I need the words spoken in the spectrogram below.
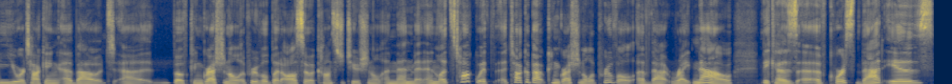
you were talking about uh, both congressional approval, but also a constitutional amendment. And let's talk with uh, talk about congressional approval of that right now, because uh, of course that is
